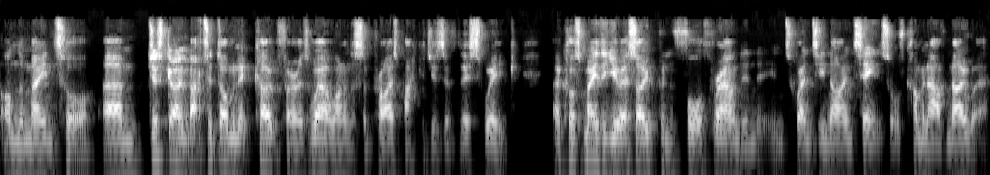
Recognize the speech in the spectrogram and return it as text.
on the main tour. Um, just going back to Dominik Koepfer as well, one of the surprise packages of this week. Of course, made the US Open fourth round in, in 2019, sort of coming out of nowhere,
